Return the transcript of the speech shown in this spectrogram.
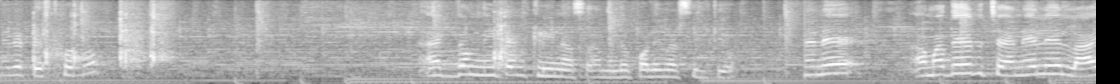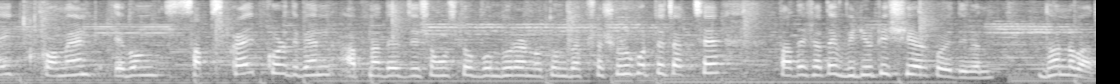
মেরে টেস্ট করব। একদম নিট অ্যান্ড ক্লিন আছে আমাদের পলিমার সিল্কিও এখানে আমাদের চ্যানেলে লাইক কমেন্ট এবং সাবস্ক্রাইব করে দিবেন। আপনাদের যে সমস্ত বন্ধুরা নতুন ব্যবসা শুরু করতে চাচ্ছে, তাদের সাথে ভিডিওটি শেয়ার করে দিবেন। ধন্যবাদ।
